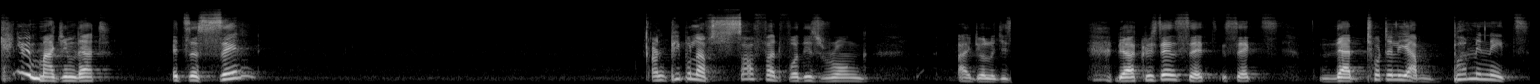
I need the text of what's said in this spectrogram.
Can you imagine that? It's a sin? And people have suffered for these wrong ideologies. There are Christian sects that totally abominate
